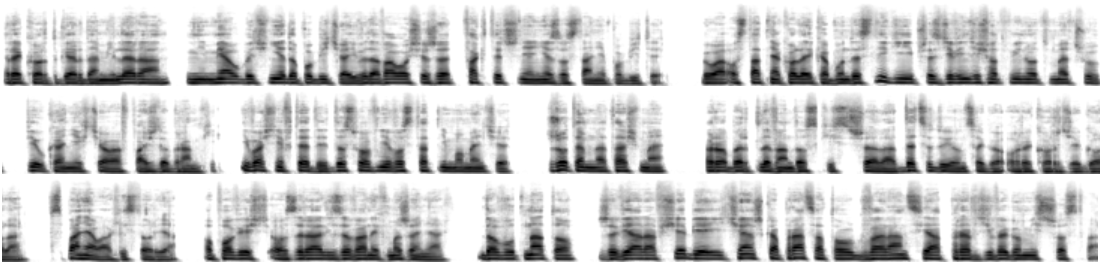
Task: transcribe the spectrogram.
Rekord Gerda Millera miał być nie do pobicia i wydawało się, że faktycznie nie zostanie pobity. Była ostatnia kolejka Bundesligi i przez 90 minut meczu piłka nie chciała wpaść do bramki. I właśnie wtedy, dosłownie w ostatnim momencie, rzutem na taśmę, Robert Lewandowski strzela decydującego o rekordzie gola. Wspaniała historia. Opowieść o zrealizowanych marzeniach. Dowód na to, że wiara w siebie i ciężka praca to gwarancja prawdziwego mistrzostwa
